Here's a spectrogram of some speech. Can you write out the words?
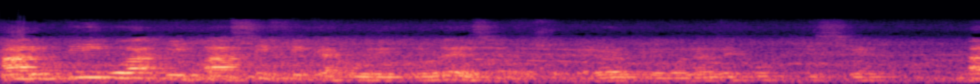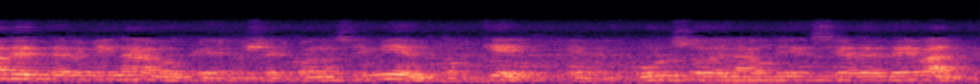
Antigua y pacífica jurisprudencia del Superior Tribunal de Justicia ha determinado que el reconocimiento que en el curso de la audiencia de debate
